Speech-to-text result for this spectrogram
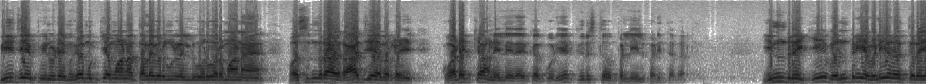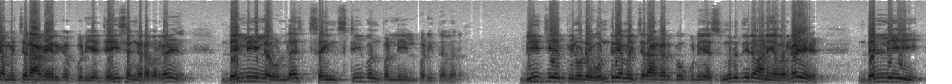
பிஜேபியினுடைய மிக முக்கியமான தலைவர்களில் ஒருவருமான வசுந்தரா ராஜே அவர்கள் கொடைக்கானலில் இருக்கக்கூடிய கிறிஸ்தவ பள்ளியில் படித்தவர். இன்றைக்கு வென்றிய வெளியுறவுத்துறை அமைச்சராக இருக்கக்கூடிய ஜெய்சங்கர் அவர்கள் டெல்லியில் உள்ள செயின்ட் ஸ்டீபன் பள்ளியில் படித்தவர். பிஜேபியினுடைய ஒன்றிய அமைச்சராக இருக்கக்கூடிய ஸ்மிருதி இராணி அவர்கள் டெல்லி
